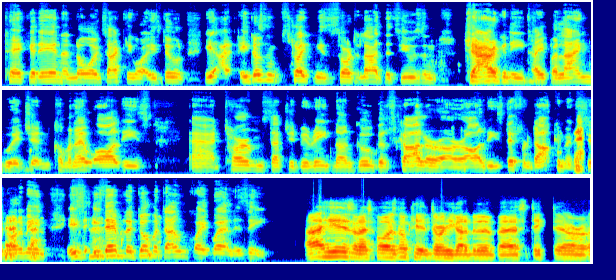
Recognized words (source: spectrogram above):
take it in and know exactly what he's doing? He he doesn't strike me as the sort of lad that's using jargony type of language and coming out all these uh, terms that you'd be reading on Google Scholar or all these different documents. You know what I mean? He's he's able to dumb it down quite well, is he? Uh, he is, and I suppose look, he, he got a bit of a stick there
